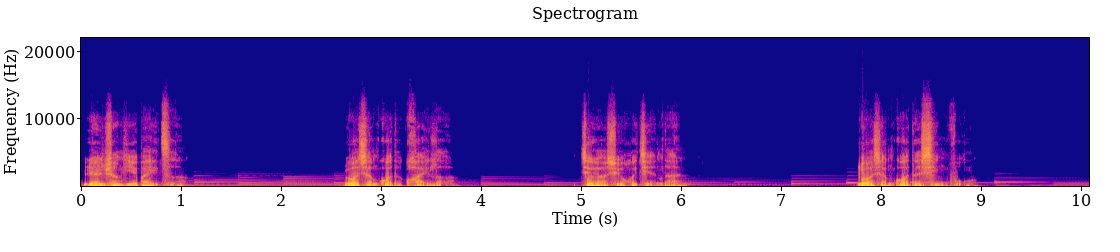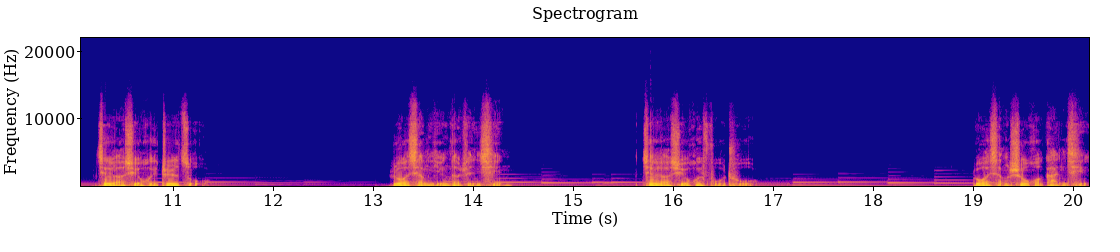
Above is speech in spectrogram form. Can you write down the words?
人生一辈子，若想过得快乐，就要学会简单；若想过得幸福，就要学会知足；若想赢得人心，就要学会付出；若想收获感情，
